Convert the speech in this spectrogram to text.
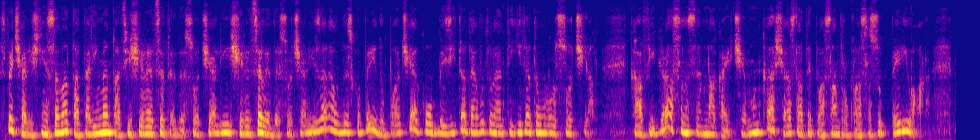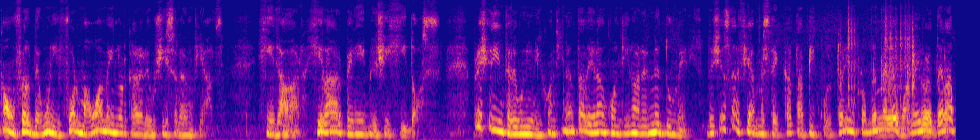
Specialiștii în sănătate, alimentație și rețete de sociali- și rețele de socializare au descoperit după aceea că obezitatea a avut în antichitate un rol social. Că a fi gras însemna că ai ce mânca și asta te plasa într-o clasă superioară, ca un fel de uniform a oamenilor care reușiseră în viață. Hilar, hilar penibil și hidos. Președintele Uniunii Continentale era în continuare nedumerit. De ce s-ar fi amestecat apicultorii în problemele oamenilor de la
